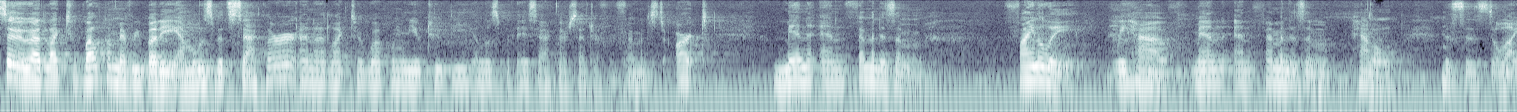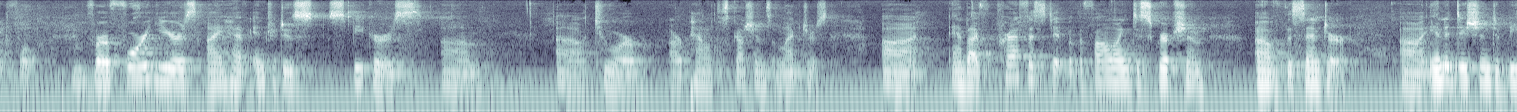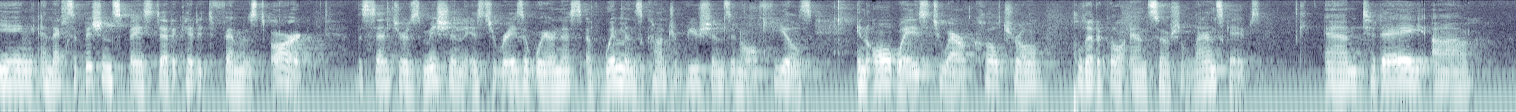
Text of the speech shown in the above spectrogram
So I'd like to welcome everybody. I'm Elizabeth Sackler, and I'd like to welcome you to the Elizabeth A. Sackler Center for Feminist Art. Men and Feminism. Finally, we have Men and Feminism panel. This is delightful. For four years, I have introduced speakers um, uh, to our, our panel discussions and lectures. Uh, and I've prefaced it with the following description of the center. Uh, in addition to being an exhibition space dedicated to feminist art, the center's mission is to raise awareness of women's contributions in all fields, in all ways, to our cultural, political, and social landscapes. And today, uh,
